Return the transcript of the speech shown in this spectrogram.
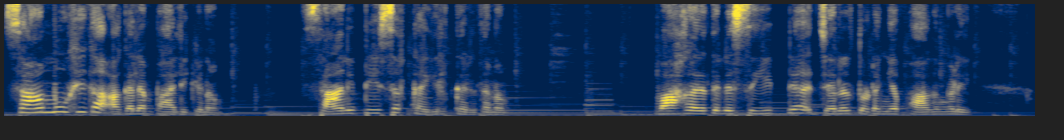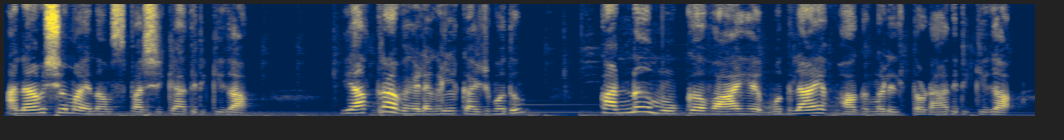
സാമൂഹിക അകലം പാലിക്കണം. സാനിറ്റൈസർ കയ്യിൽ കരുതണം. വാഹനത്തിന്റെ സീറ്റ് ജനൽ തുടങ്ങിയ ഭാഗങ്ങളിൽ അനാവശ്യമായി നാം സ്പർശിക്കാതിരിക്കുക. യാത്രാവേളകളിൽ കഴിവതും കണ്ണ് മൂക്ക് വായ മുതലായ ഭാഗങ്ങളിൽ തൊടാതിരിക്കുക.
